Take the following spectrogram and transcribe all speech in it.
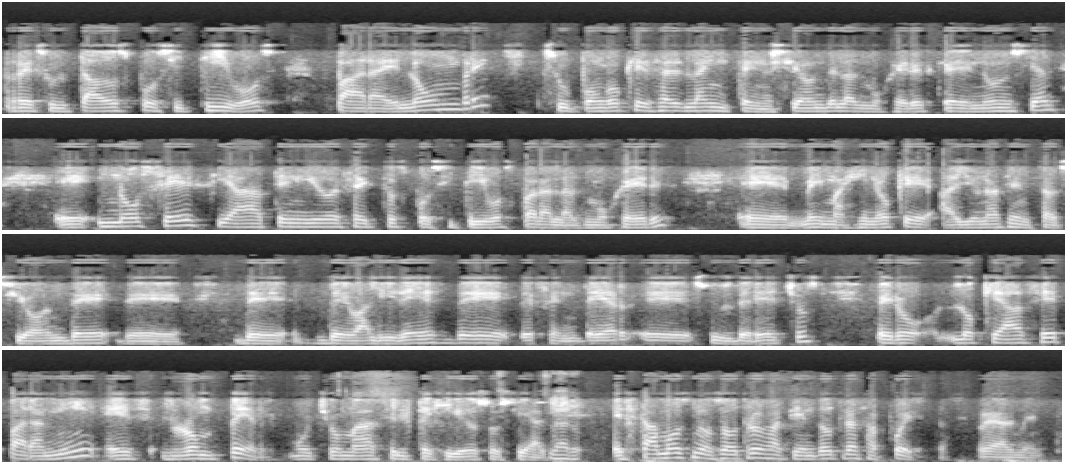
resultados positivos para el hombre, supongo que esa es la intención de las mujeres que denuncian. Eh, no sé si ha tenido efectos positivos para las mujeres. Eh, me imagino que hay una sensación de, de, validez de defender eh, sus derechos, pero lo que hace para mí es romper mucho más el tejido social. Estamos nosotros haciendo otras apuestas realmente.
